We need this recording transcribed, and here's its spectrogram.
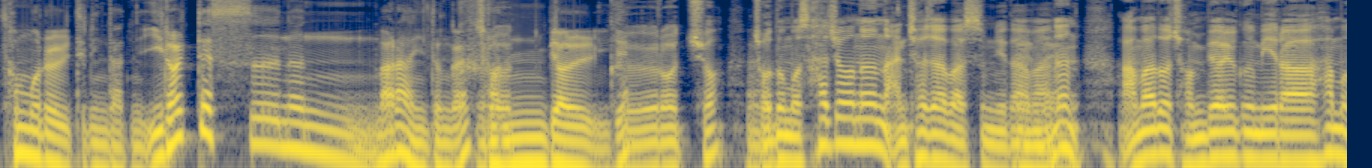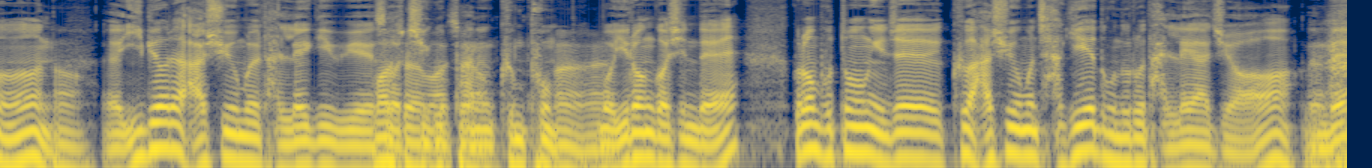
선물을 드린다든지 이럴 때 쓰는 말 아니던가요? 그렇- 전별 이게 그렇죠. 저도 뭐 사전은 안 찾아봤습니다만은 아마도 전별금이라 함은 어. 이별의 아쉬움을 달래기 위해서 맞아요, 지급하는 맞아요. 금품 네, 네. 뭐 이런 것인데 그럼 보통 이제 그 아쉬움은 자기의 돈으로 달래야죠. 그런데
